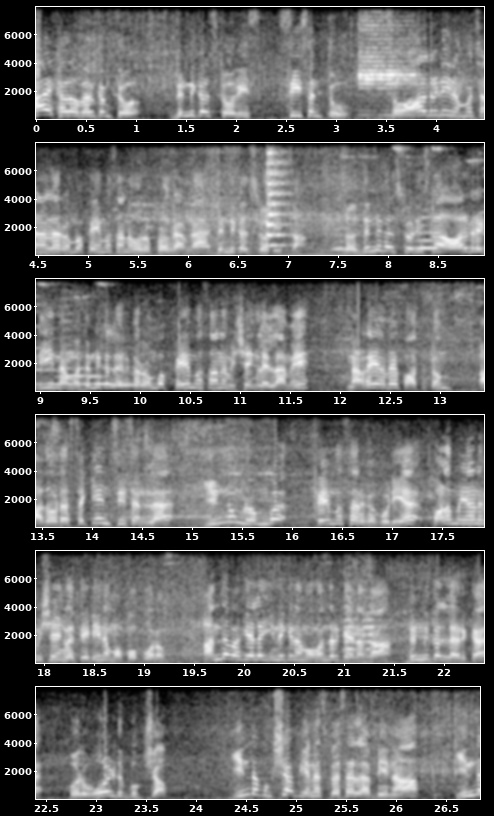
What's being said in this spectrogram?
Hi hello welcome to Dindigul stories season two so already நம்ம சேனலில் ரொம்ப ஃபேமஸான ஒரு ப்ரோக்ராம்னா திண்டுக்கல் ஸ்டோரிஸ் தான். ஸோ திண்டுக்கல் ஸ்டோரிஸில் ஆல்ரெடி நம்ம திண்டுக்கல்லில் இருக்க ரொம்ப ஃபேமஸான விஷயங்கள் எல்லாமே நிறையவே பார்த்துட்டோம். அதோட செகண்ட் சீசனில் இன்னும் ரொம்ப ஃபேமஸாக இருக்கக்கூடிய பழமையான விஷயங்களை தேடி நம்ம போக போகிறோம் அந்த வகையில் இன்றைக்கி நம்ம வந்திருக்க இடம் தான் திண்டுக்கல்ல இருக்க ஒரு ஓல்டு புக் ஷாப் இந்த புக் ஷாப் என்ன ஸ்பெஷல் அப்படின்னா இந்த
